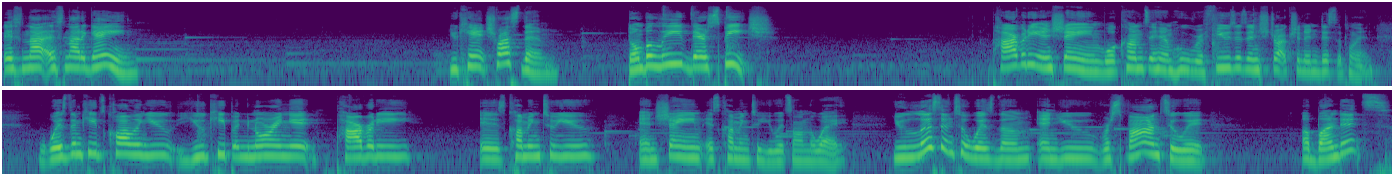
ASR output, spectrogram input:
It's not it's not a game. You can't trust them. Don't believe their speech. Poverty and shame will come to him who refuses instruction and discipline. Wisdom keeps calling you, you keep ignoring it. Poverty is coming to you and shame is coming to you. It's on the way. You listen to wisdom and you respond to it. Abundance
